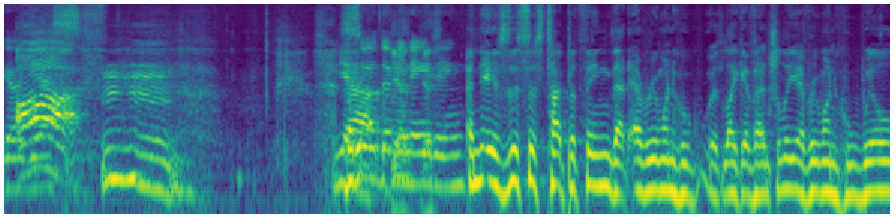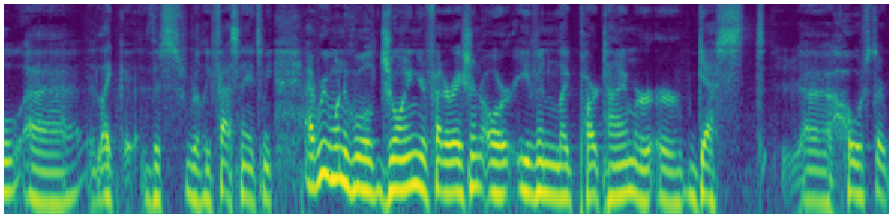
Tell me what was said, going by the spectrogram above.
my God, off. Yeah. So dominating. And is this this type of thing that everyone who like eventually everyone who will uh, like this really fascinates me. Everyone who will join your federation or even like part time or, or guest uh, host or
